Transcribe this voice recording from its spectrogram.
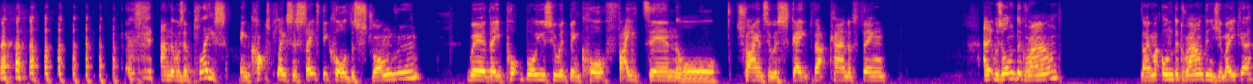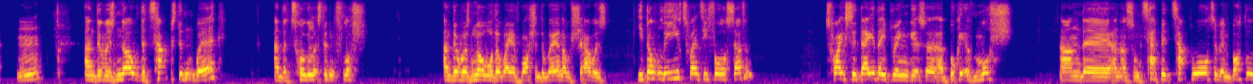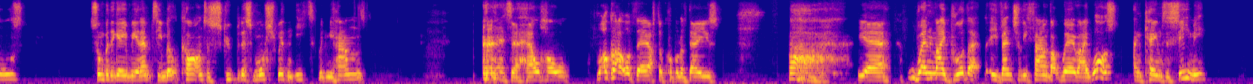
and there was a place in Copse place of safety called the Strong Room, where they put boys who had been caught fighting or trying to escape, that kind of thing. And it was underground. Now, underground in Jamaica. Mm, and there was no, the taps didn't work and the toilets didn't flush and there was no other way of washing. There were no showers. You don't leave 24 7. Twice a day, they bring us a, a bucket of mush and, uh, and, and some tepid tap water in bottles. Somebody gave me an empty milk carton to scoop this mush with and eat with my hands. it's a hellhole. Well, I got out of there after a couple of days. Ah, yeah. When my brother eventually found out where I was and came to see me,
